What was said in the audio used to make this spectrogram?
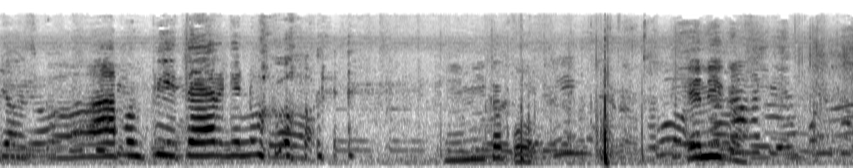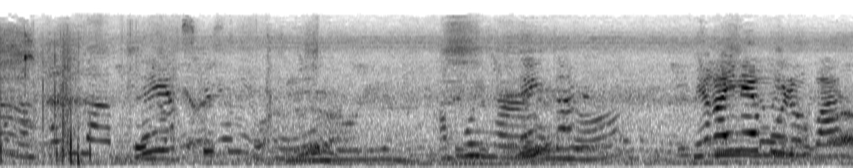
Diyos ko. Hapon, Peter. Ginuko. Kini ka po. Kini ka. May kain na yung pulo pa.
